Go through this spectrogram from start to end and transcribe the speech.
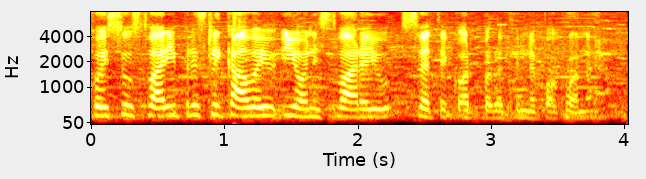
koji se u stvari preslikavaju i oni stvaraju sve te korporativne poklone.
